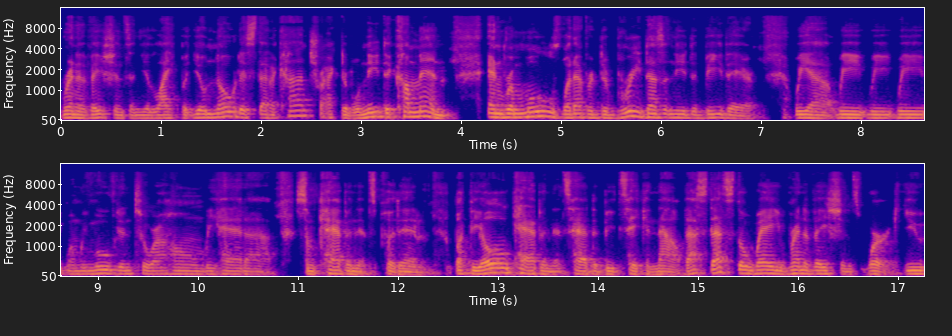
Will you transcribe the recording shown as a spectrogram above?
renovations in your life, but you'll notice that a contractor will need to come in and remove whatever debris doesn't need to be there. We, uh, we, we, we, when we moved into our home, we had uh, some cabinets put in, but the old cabinets had to be taken out. That's that's the way renovations work. You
